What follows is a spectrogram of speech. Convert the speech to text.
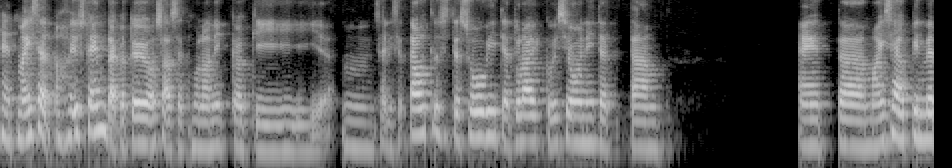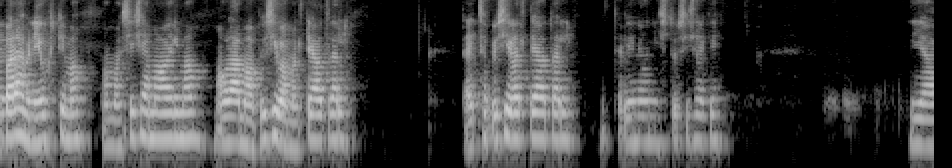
et ma ise noh, just endaga töö osas, et mul on ikkagi mm, sellised taotlused ja soovid ja tulevikuvisioonid, et äh, et äh, ma ise õpin veel paremini juhtima oma sisemaailma, olema püsivamalt teadvel, täitsa püsivalt teadvel, selline unistus isegi. ja,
